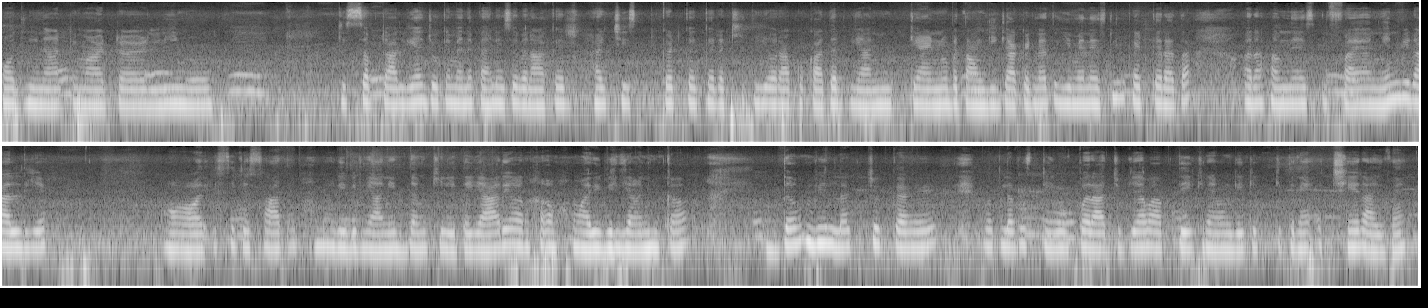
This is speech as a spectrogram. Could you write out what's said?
पुदीना, टमाटर, लीमू की सब डाल जो कि मैंने पहले से बनाकर हर चीज़ कट कर कर रखी थी और आपको कातर बिरयानी के एंड में बताऊँगी क्या करना है। तो ये मैंने इसलिए कट करा था और हमने इसमें फ्राई अनियन भी डाल दिए और इसी के साथ अब हमारी बिरयानी दम के लिए तैयार है और अब हमारी बिरयानी का दम भी लग चुका है। मतलब स्टीम पर आ चुकी है। अब आप देख रहे होंगे कि कितने अच्छे राइस हैं।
